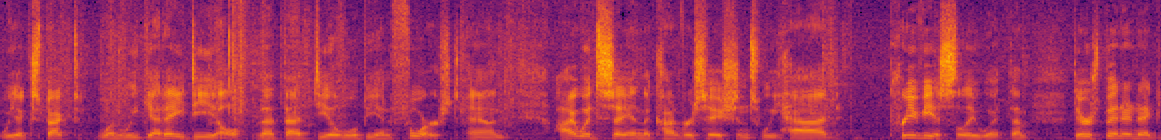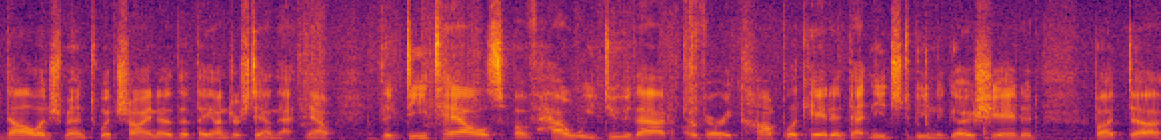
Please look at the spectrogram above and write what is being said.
we expect when we get a deal, that that deal will be enforced. And I would say in the conversations we had previously with them, there's been an acknowledgement with China that they understand that. Now, the details of how we do that are very complicated. That needs to be negotiated. But uh,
